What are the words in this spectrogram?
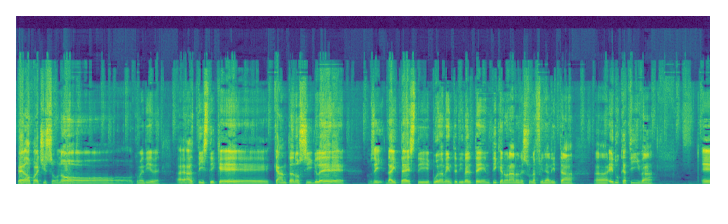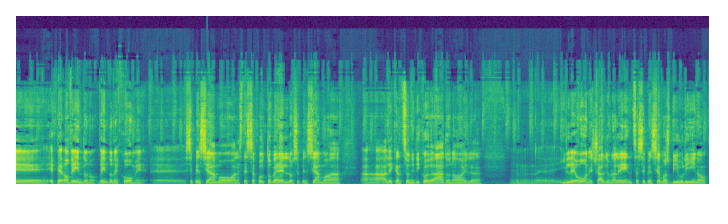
però poi ci sono, come dire, eh, artisti che cantano sigle così dai testi puramente divertenti che non hanno nessuna finalità eh, educativa e, e però vendono, vendono e come? Eh, se pensiamo alla stessa Portobello, se pensiamo a, a- alle canzoni di Corrado, no? il, mm, il Leone, Charlie una lenza, se pensiamo a Sbirulino,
